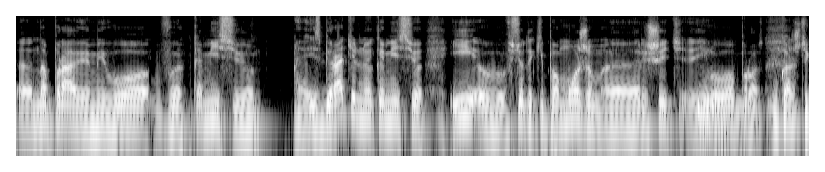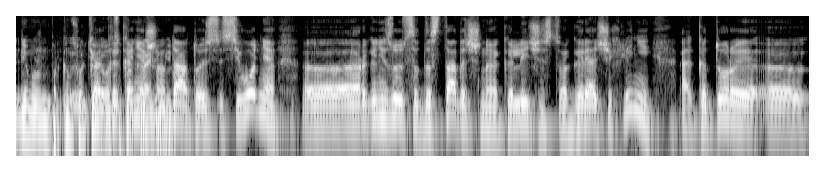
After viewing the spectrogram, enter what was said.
направим его в комиссию избирательную комиссию и э, все-таки поможем э, решить его ну, вопрос. Укажете, где можно проконсультироваться? Конечно, да. То есть сегодня э, организуется достаточное количество горячих линий, которые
